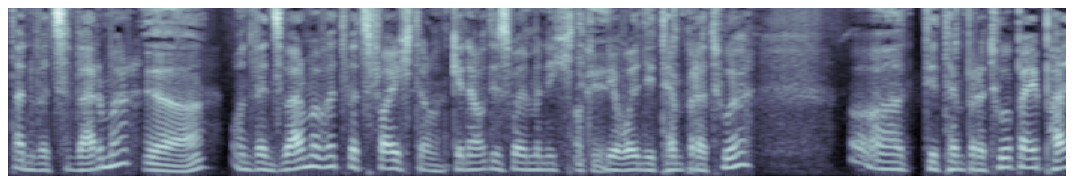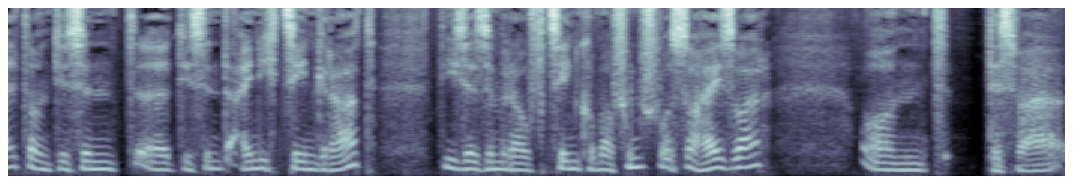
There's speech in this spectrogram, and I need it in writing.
dann wird's wärmer. Ja. Und wenn es wärmer wird, wird's feuchter. Und genau das wollen wir nicht. Okay. Wir wollen die Temperatur äh, die Temperatur beibehalten und die sind, äh, die sind eigentlich 10 Grad. Dieses sind wir auf 10,5, wo es so heiß war. Und das war,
